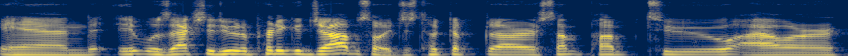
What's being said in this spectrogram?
and it was actually doing a pretty good job. So I just hooked up our sump pump to our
